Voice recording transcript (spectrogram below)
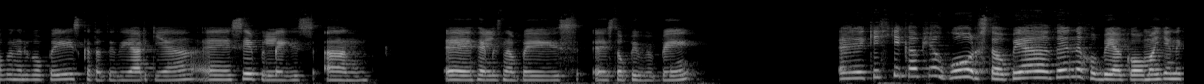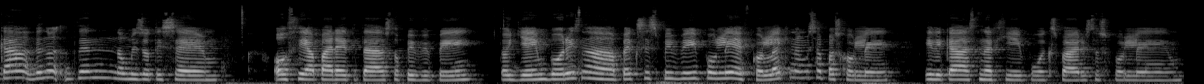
απενεργοποιείς κατά τη διάρκεια. Ε, εσύ επιλέγεις αν ε, θέλεις να μπεις ε, στο PvP. Ε, και έχει και κάποια wars τα οποία δεν έχω μπει ακόμα. Γενικά δεν, νο- δεν νομίζω ότι σε όθει απαραίτητα στο PvP. Το game μπορείς να παίξεις PvE πολύ εύκολα και να μην σε απασχολεί. Ειδικά στην αρχή που εξπάρεις τόσο πολύ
